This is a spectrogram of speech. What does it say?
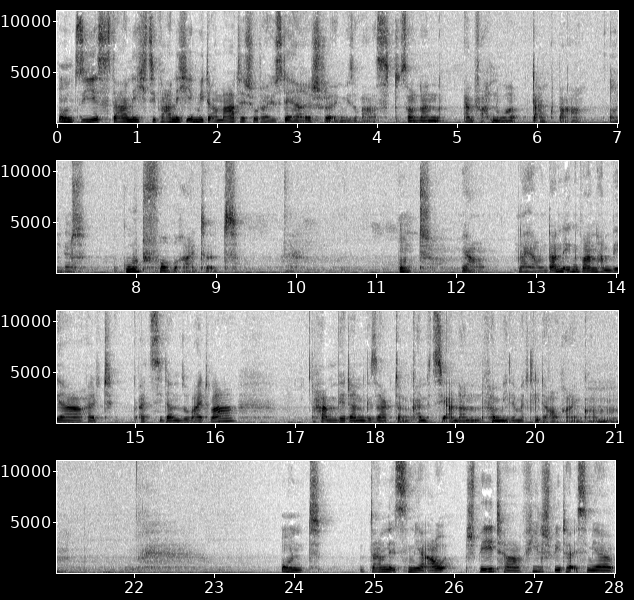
Und sie ist da nicht, sie war nicht irgendwie dramatisch oder hysterisch oder irgendwie sowas, sondern einfach nur dankbar und Ja. gut vorbereitet. Und ja, naja, und dann irgendwann haben wir halt, als sie dann soweit war, haben wir dann gesagt, dann können jetzt die anderen Familienmitglieder auch reinkommen. Und dann ist mir auch später, viel später ist mir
